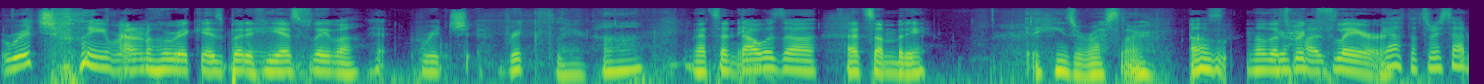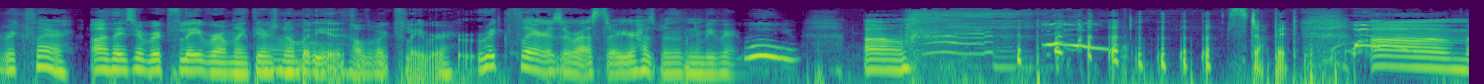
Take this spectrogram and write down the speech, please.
Rich flavor. I don't know who Rick is, but if he has flavor, Rich Ric Flair, huh? that's a name. That was a. that's somebody. He's a wrestler. I was, no, that's Your Ric hus- Flair. Yeah, that's what I said. Ric Flair. Oh, they said Rick Flavor. I'm like, there's No. nobody called Rick Flavor. Ric Flair is a wrestler. Your husband's going to be very. Woo. Um. Stop it. Um,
